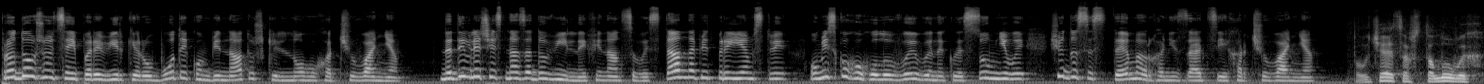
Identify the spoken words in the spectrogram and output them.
Продовжуються і перевірки роботи комбінату шкільного харчування. Не дивлячись на задовільний фінансовий стан на підприємстві, у міського голови виникли сумніви щодо системи організації харчування. Получается, в столовых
